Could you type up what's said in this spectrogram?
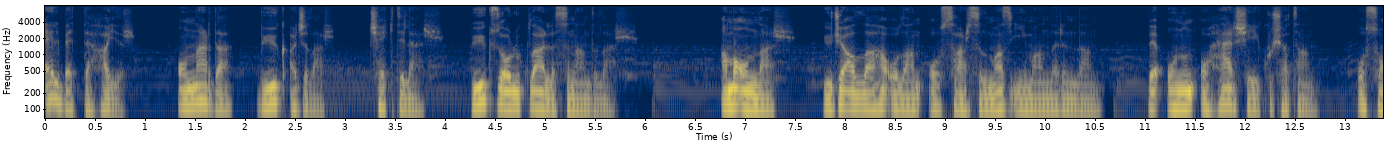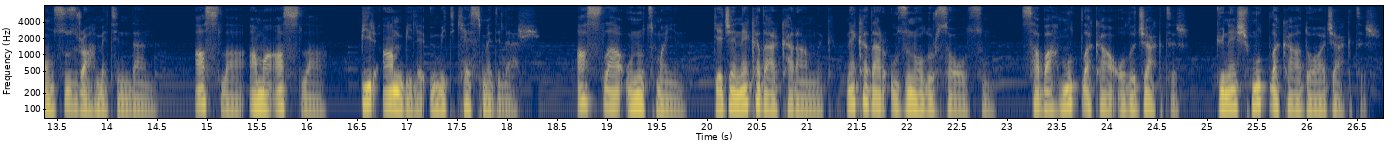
Elbette hayır. Onlar da büyük acılar çektiler, büyük zorluklarla sınandılar. Ama onlar, Yüce Allah'a olan o sarsılmaz imanlarından ve O'nun o her şeyi kuşatan, o sonsuz rahmetinden asla ama asla bir an bile ümit kesmediler. Asla unutmayın, gece ne kadar karanlık, ne kadar uzun olursa olsun, sabah mutlaka olacaktır, güneş mutlaka doğacaktır.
